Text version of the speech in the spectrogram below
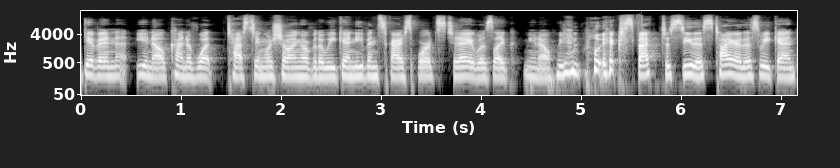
given, you know, kind of what testing was showing over the weekend. Even Sky Sports today was like, you know, we didn't really expect to see this tire this weekend.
